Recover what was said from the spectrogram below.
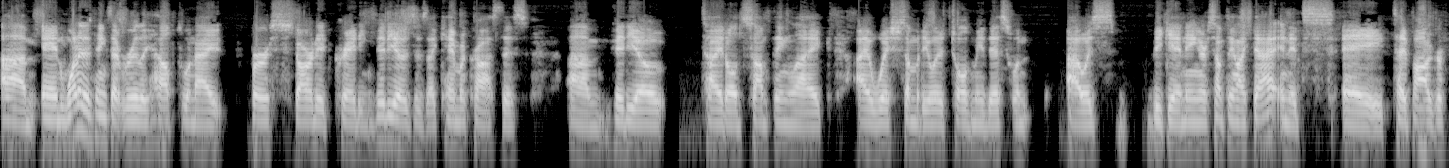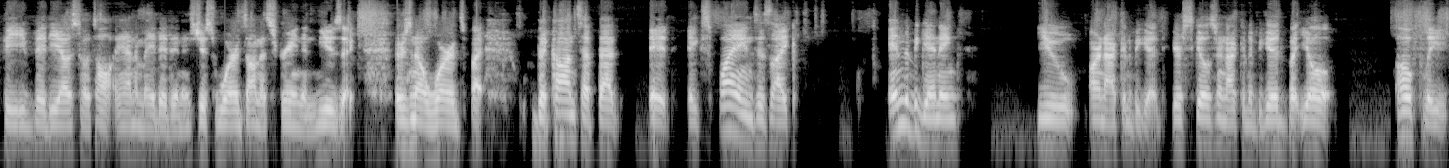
Um, and one of the things that really helped when I first started creating videos is I came across this um, video titled something like, I wish somebody would have told me this when I was beginning or something like that. And it's a typography video, so it's all animated and it's just words on a screen and music. There's no words, but the concept that it explains is like in the beginning, you are not going to be good. Your skills are not going to be good, but you'll hopefully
